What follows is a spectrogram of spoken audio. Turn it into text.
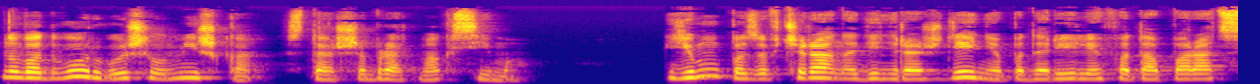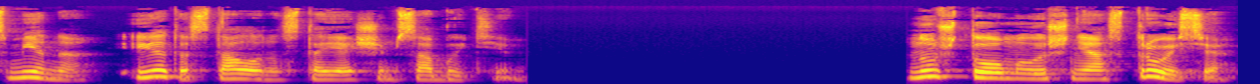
но во двор вышел Мишка, старший брат Максима. Ему позавчера на день рождения подарили фотоаппарат «Смена», и это стало настоящим событием. «Ну что, малышня, стройся,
